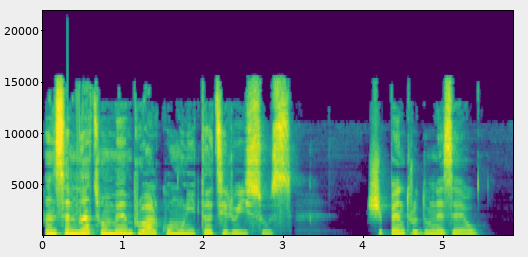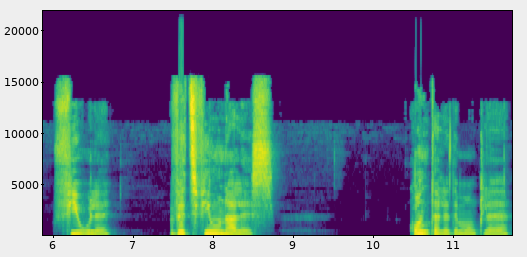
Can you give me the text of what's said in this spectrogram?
însemnați un membru al comunității lui Isus și pentru Dumnezeu, fiule, veți fi un ales. Contele de Moncler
